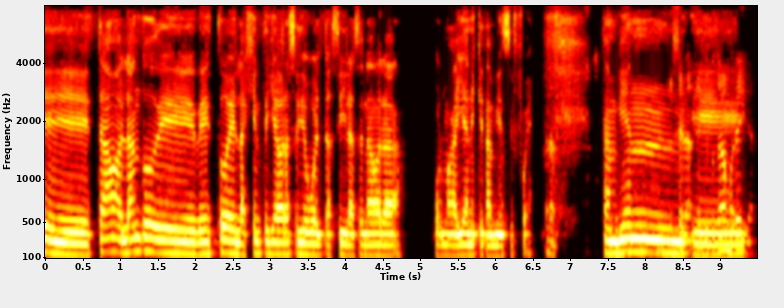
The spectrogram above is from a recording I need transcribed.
eh, estábamos hablando de, de, esto de la gente que ahora se dio vuelta, sí, la senadora por Magallanes que también se fue. también el, diputado eh, Moreira.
